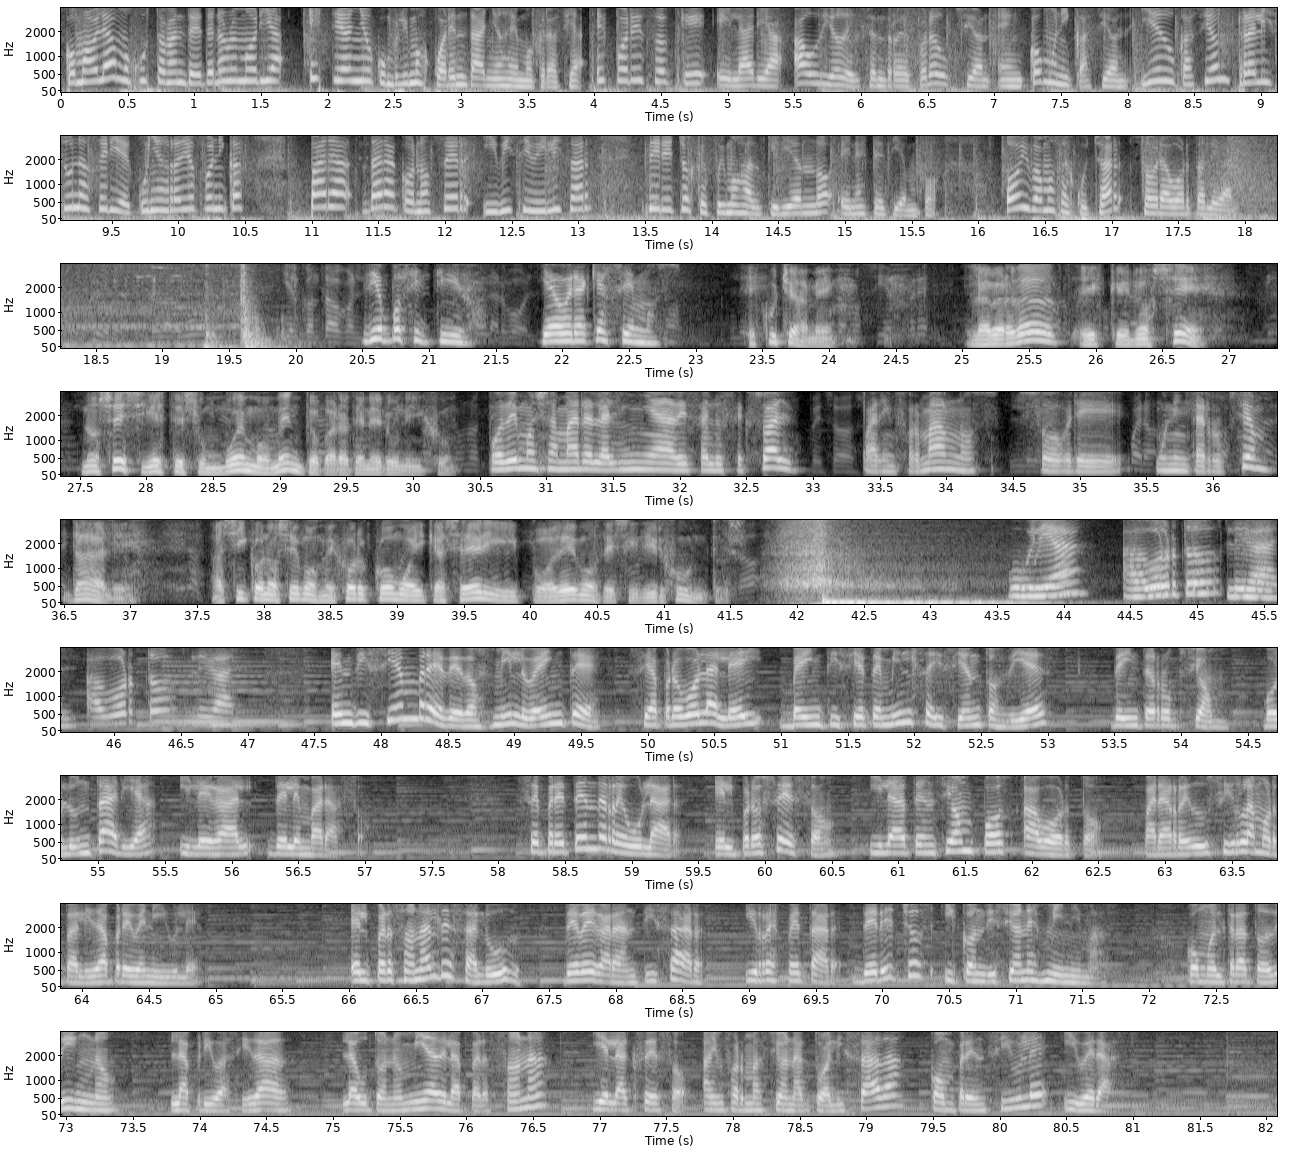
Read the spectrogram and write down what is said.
Como hablábamos justamente de tener memoria, este año cumplimos 40 años de democracia. Es por eso que el área audio del Centro de Producción en Comunicación y Educación realizó una serie de cuñas radiofónicas para dar a conocer y visibilizar derechos que fuimos adquiriendo en este tiempo. Hoy vamos a escuchar sobre aborto legal. Dio positivo. ¿Y ahora qué hacemos? Escúchame. La verdad es que no sé. No sé si este es un buen momento para tener un hijo. Podemos llamar a la línea de salud sexual para informarnos sobre una interrupción. Dale. Así conocemos mejor cómo hay que hacer y podemos decidir juntos. Googlea aborto legal. Aborto legal. En diciembre de 2020 se aprobó la ley 27.610 de interrupción voluntaria y legal del embarazo. Se pretende regular el proceso y la atención post-aborto para reducir la mortalidad prevenible. El personal de salud debe garantizar y respetar derechos y condiciones mínimas, como el trato digno, la privacidad, la autonomía de la persona y el acceso a información actualizada, comprensible y veraz.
